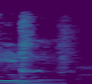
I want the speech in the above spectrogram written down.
Amen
